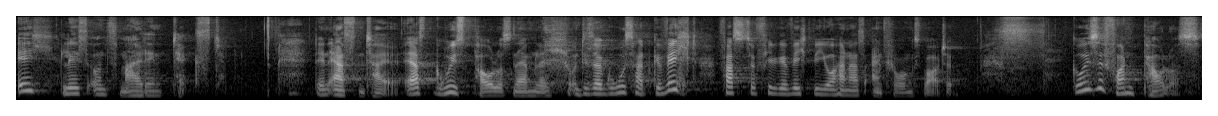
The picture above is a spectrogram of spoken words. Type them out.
Ich lese uns mal den Text, den ersten Teil. Erst grüßt Paulus nämlich und dieser Gruß hat Gewicht, fast so viel Gewicht wie Johannas Einführungsworte. Grüße von Paulus.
